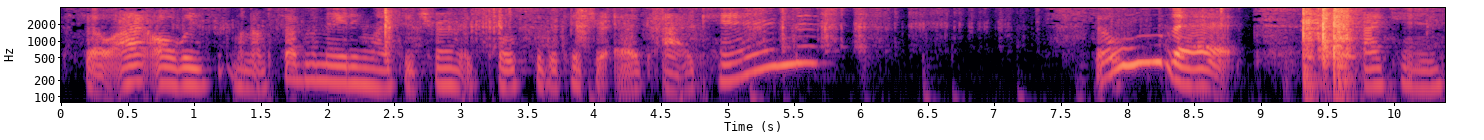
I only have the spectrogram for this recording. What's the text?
So I always, when I'm sublimating, like to trim as close to the picture as I can so that I can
